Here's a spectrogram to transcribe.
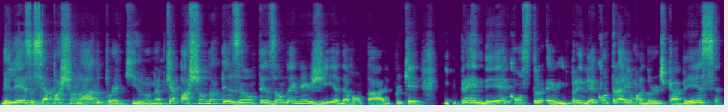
beleza, ser apaixonado por aquilo, né? Porque a paixão dá tesão, tesão da energia, da vontade, porque empreender é, constru... É, empreender é contrair uma dor de cabeça,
